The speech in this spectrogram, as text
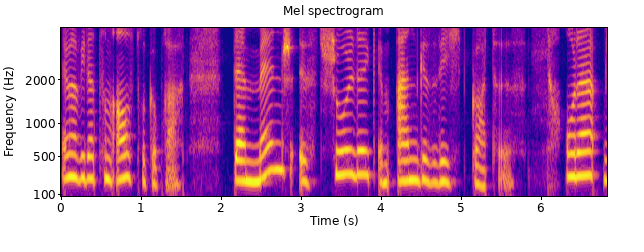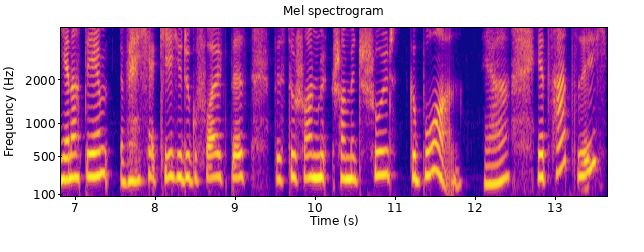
immer wieder zum Ausdruck gebracht. Der Mensch ist schuldig im Angesicht Gottes. Oder je nachdem, welcher Kirche du gefolgt bist, bist du schon mit, schon mit Schuld geboren. Ja, jetzt hat sich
